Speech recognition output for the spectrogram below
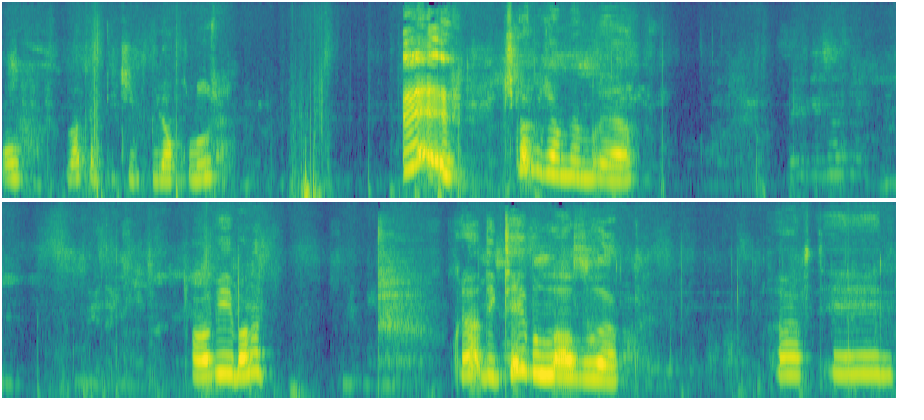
of. Zaten iki bloklu. Üf! Çıkamayacağım ben buraya. Abi bana crafting table lazım. Crafting.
